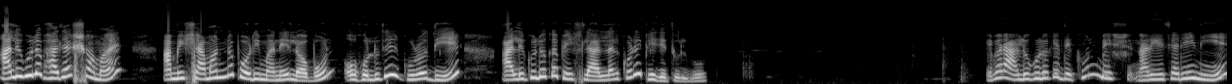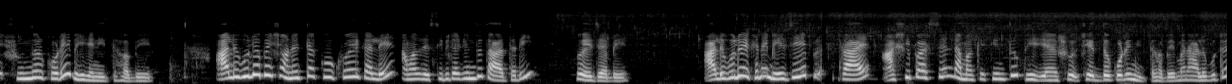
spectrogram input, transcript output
আলুগুলো ভাজার সময় আমি সামান্য পরিমাণে লবণ ও হলুদের গুঁড়ো দিয়ে আলুগুলোকে বেশ লাল লাল করে ভেজে তুলব। এবার আলুগুলোকে দেখুন, বেশ নাড়িয়ে চাড়িয়ে নিয়ে সুন্দর করে ভেজে নিতে হবে। আলুগুলো বেশ অনেকটা কুক হয়ে গেলে আমার রেসিপিটা কিন্তু তাড়াতাড়ি হয়ে যাবে। আলুগুলো এখানে ভেজে প্রায় আশি পার্সেন্ট আমাকে কিন্তু ভেজে সেদ্ধ করে নিতে হবে। মানে আলুগুটা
